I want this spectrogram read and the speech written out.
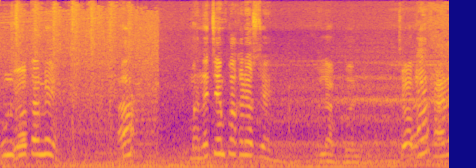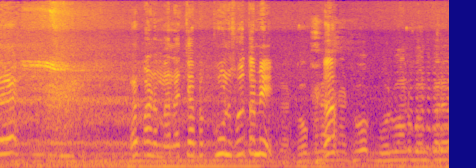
કોણ છો તમે. હા? મને ચેમ પકડ્યો છે? ચો ખાલે. પણ મને ચેમ કોણ છો તમે? ઠોક ઠોક બોલવાનું બંધ કરો.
